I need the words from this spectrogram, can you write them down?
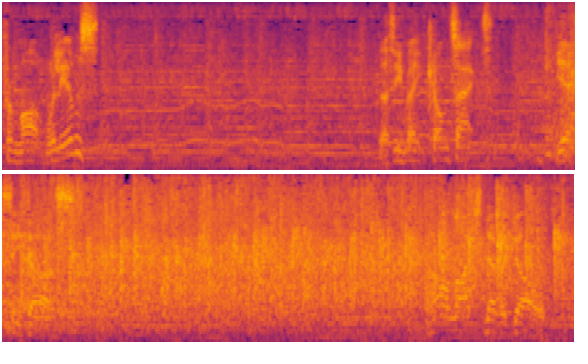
from Mark Williams. Does he make contact? Yes, he does. Never dull.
